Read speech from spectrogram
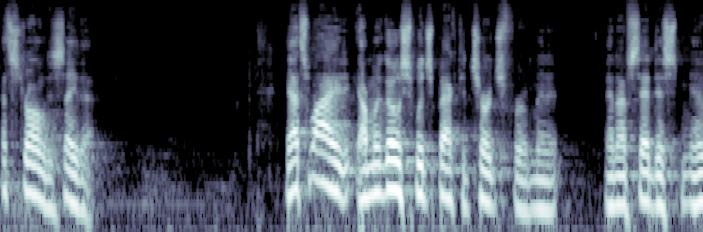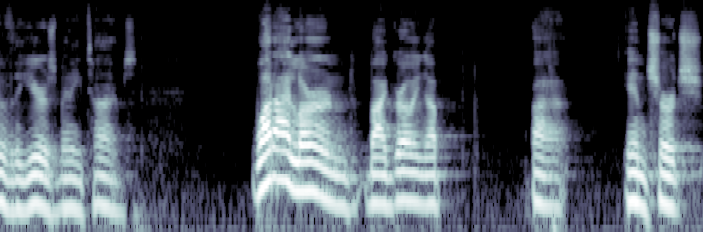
That's strong to say that. That's why I'm going to go switch back to church for a minute. And I've said this over the years many times. What I learned by growing up uh, in church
